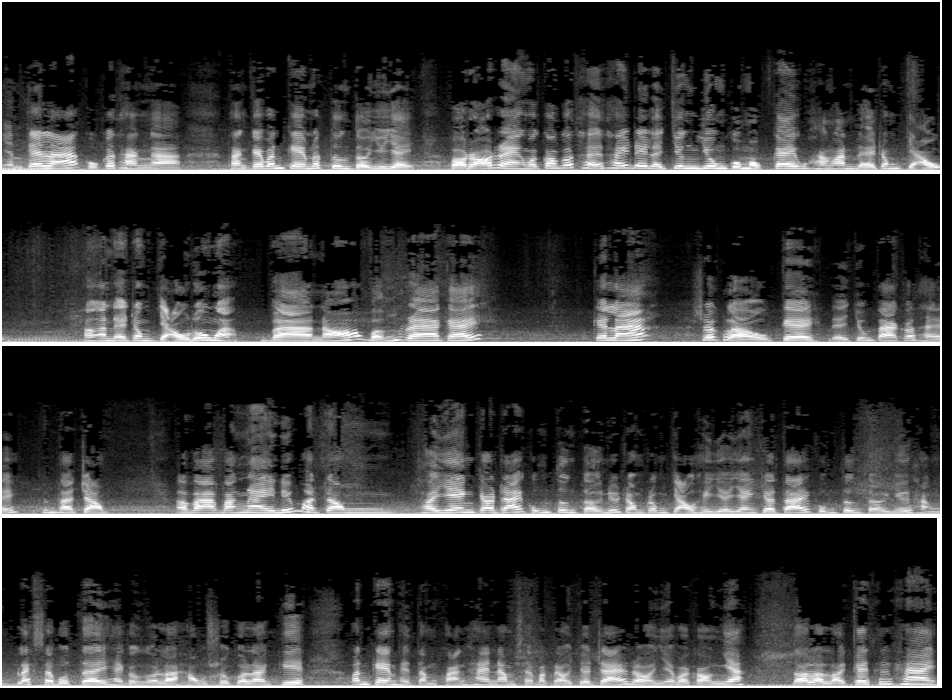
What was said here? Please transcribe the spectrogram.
nhìn cái lá của cái thằng à, thằng cây bánh kem nó tương tự như vậy. Và rõ ràng bà con có thể thấy đây là chân dung của một cây của thằng Anh để trong chậu. Thằng Anh để trong chậu đúng không ạ? Và nó vẫn ra cái cái lá. Rất là ok để chúng ta có thể chúng ta trồng. À, và bằng này nếu mà trồng thời gian cho trái cũng tương tự, nếu trồng trong chậu thì thời gian cho trái cũng tương tự như thằng Black Sabote hay còn gọi là hồng sô cô la kia. Bánh kem thì tầm khoảng 2 năm sẽ bắt đầu cho trái rồi nhé bà con nhé. Đó là loại cây thứ hai.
